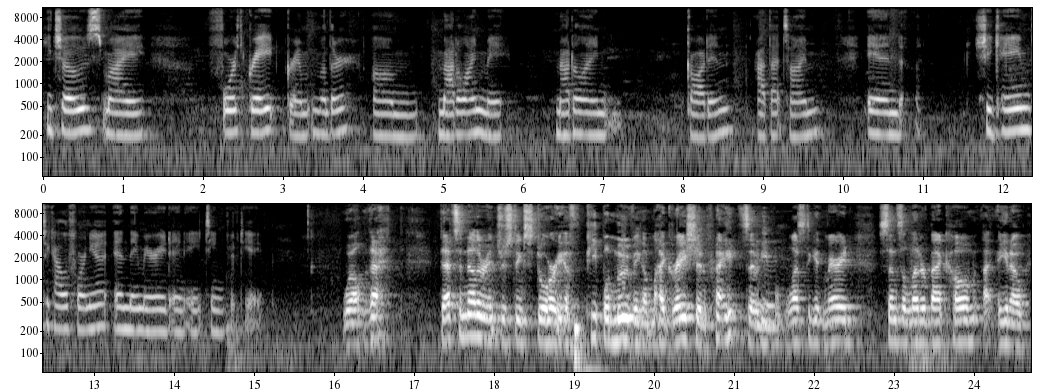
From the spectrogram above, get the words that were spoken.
he chose my fourth great grandmother, um, Madeline May, Madeline Godin, at that time, and she came to California and they married in 1858. Well, that that's another interesting story of people moving, a migration, right? So he Mm-hmm. wants to get married, sends a letter back home. Uh, You know,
